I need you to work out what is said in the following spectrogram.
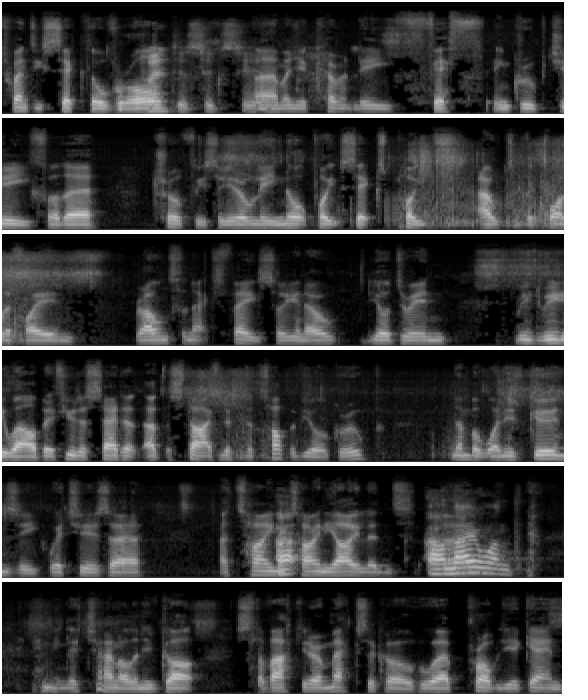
26th overall. 26, yeah. Um, and you're currently fifth in Group G for the trophy. So you're only 0.6 points out of the qualifying rounds to the next phase. So, you know, you're doing really, really well. But if you'd have said at, at the start, if you look at the top of your group, number one is Guernsey, which is a, a tiny, uh, tiny island. And um, I want. In the English Channel, and you've got Slovakia and Mexico, who are probably, again,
